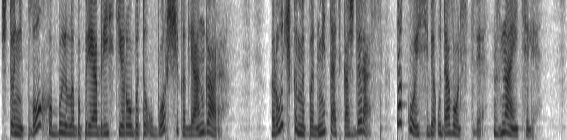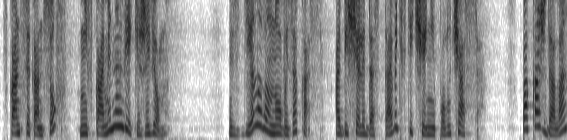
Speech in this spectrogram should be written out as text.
что неплохо было бы приобрести робота-уборщика для ангара. Ручками подметать каждый раз – такое себе удовольствие, знаете ли. В конце концов, не в каменном веке живем. Сделала новый заказ. Обещали доставить в течение получаса. Пока ждала,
